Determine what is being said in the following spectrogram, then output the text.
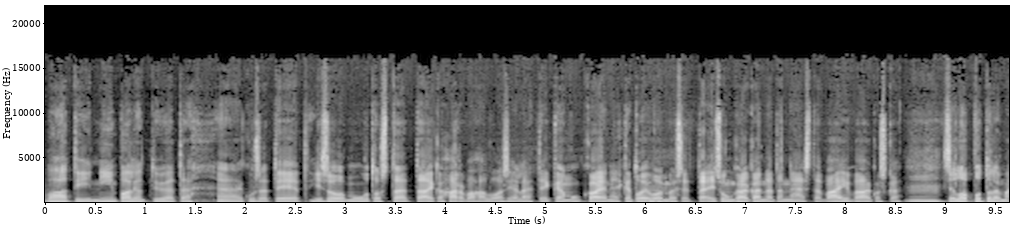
vaatii niin paljon työtä, kun sä teet isoa muutosta, että aika harva haluaa siellä lähteä mukaan. Ja ne ehkä toivoo mm. myös, että ei sunkaan kannata nähdä sitä vaivaa, koska mm. se lopputulema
